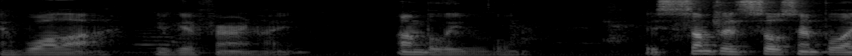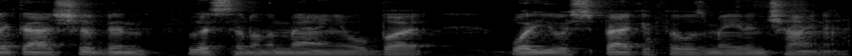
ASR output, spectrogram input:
And voila, you get Fahrenheit. Unbelievable. It's something so simple like that should have been listed on the manual, but what do you expect if it was made in China?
